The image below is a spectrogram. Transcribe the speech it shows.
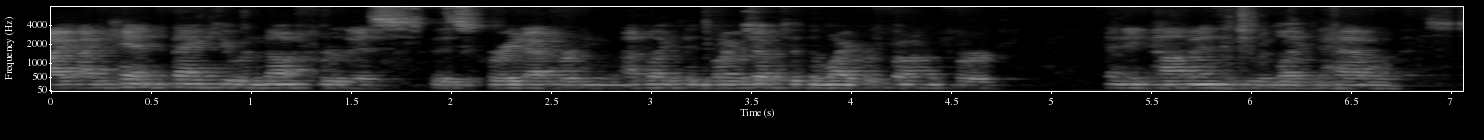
I, I can't thank you enough for this, this great effort, and I'd like to invite you up to the microphone for any comment that you would like to have on this.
